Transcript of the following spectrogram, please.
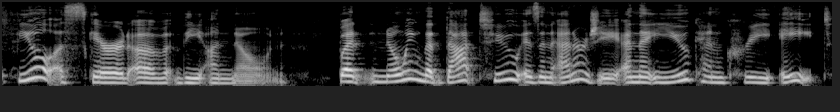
feel scared of the unknown. But knowing that that too is an energy and that you can create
